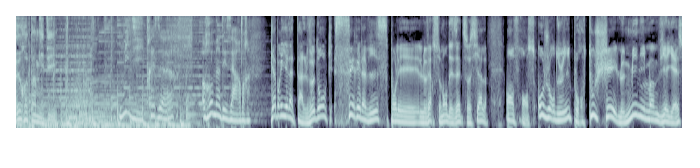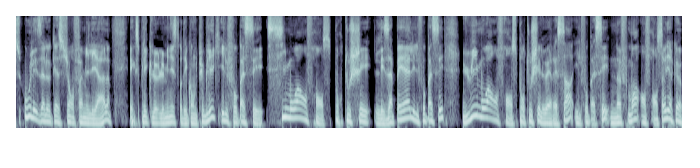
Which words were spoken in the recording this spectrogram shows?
Europe 1 midi. Midi, 13h, Romain Desarbres. Gabriel Attal veut donc serrer la vis pour le versement des aides sociales en France. Aujourd'hui, pour toucher le minimum vieillesse ou les allocations familiales, explique le, le ministre des Comptes publics, il faut passer six mois en France pour toucher les APL, il faut passer huit mois en France pour toucher le RSA, il faut passer neuf mois en France. Ça veut dire que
